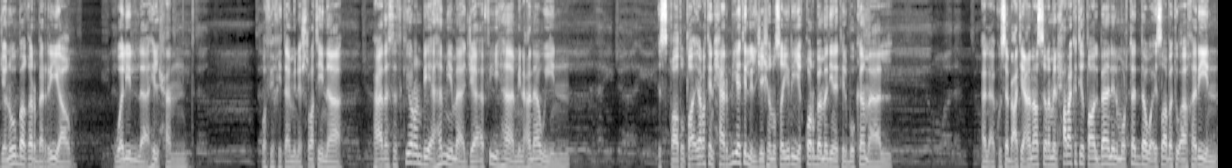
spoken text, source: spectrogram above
جنوب غرب الرياض. ولله الحمد. وفي ختام نشرتنا هذا تذكير بأهم ما جاء فيها من عناوين. إسقاط طائرة حربية للجيش النصيري قرب مدينة البوكمال. هلاك سبعة عناصر من حركة طالبان المرتدة وإصابة آخرين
